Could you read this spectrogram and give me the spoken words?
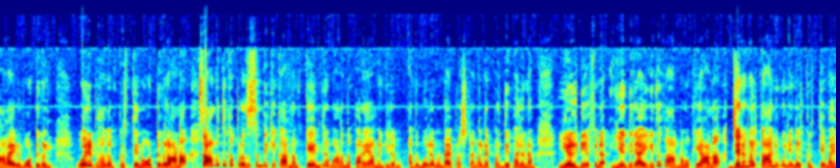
ആറായിരം വോട്ടുകളിൽ ഒരു ഭാഗം ക്രിസ്ത്യൻ വോട്ടുകളാണ്. സാമ്പത്തിക പ്രതിസന്ധിക്ക് കാരണം കേന്ദ്രമാണെന്ന് പറയാമെങ്കിലും അതുമൂലമുണ്ടായ പ്രശ്നങ്ങളുടെ പ്രതിഫലനം എൽ ഡി എഫിന് എതിരായി. ഇത് കാരണമൊക്കെയാണ് ജനങ്ങൾക്ക് ആനുകൂല്യങ്ങൾ കൃത്യമായി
